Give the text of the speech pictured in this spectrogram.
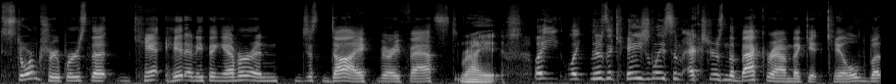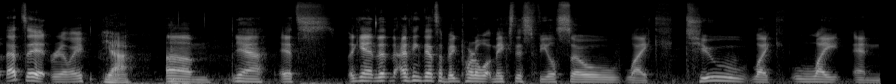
stormtroopers that can't hit anything ever and just die very fast. Right. Like like there's occasionally some extras in the background that get killed, but that's it really. Yeah. Um, yeah, it's again. Th- I think that's a big part of what makes this feel so like too like light and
